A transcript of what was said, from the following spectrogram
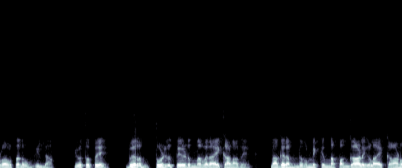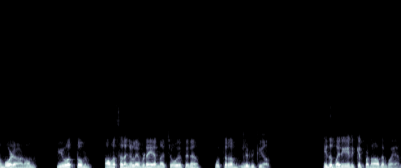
പ്രവർത്തനവും ഇല്ല. യുവത്വത്തെ വെറും തൊഴിൽ തേടുന്നവരായി കാണാതെ നഗരം നിർമ്മിക്കുന്ന പങ്കാളികളായി കാണുമ്പോഴാണ് യുവത്വം അവസരങ്ങൾ എവിടെ എന്ന ചോദ്യത്തിന് ഉത്തരം ലഭിക്കുക. ഇത് പരിഹരിക്കപ്പെടാതെ പോയാൽ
